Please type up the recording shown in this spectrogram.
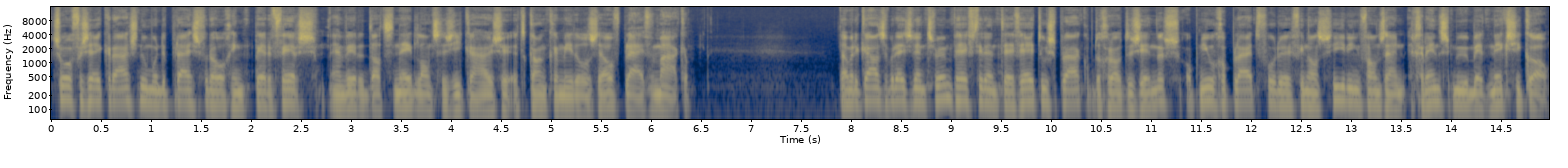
Zorgverzekeraars noemen de prijsverhoging pervers... en willen dat Nederlandse ziekenhuizen het kankermiddel zelf blijven maken. De Amerikaanse president Trump heeft in een tv-toespraak op de grote zenders... opnieuw gepleit voor de financiering van zijn grensmuur met Mexico.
